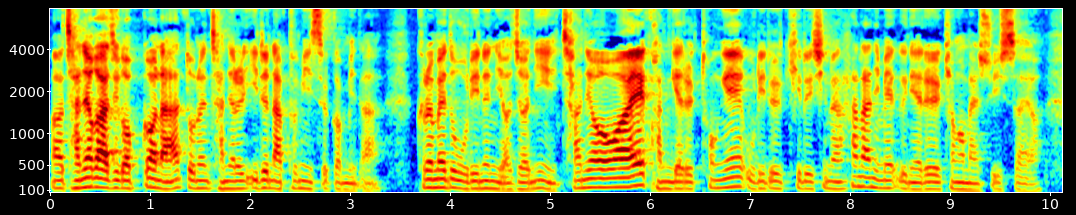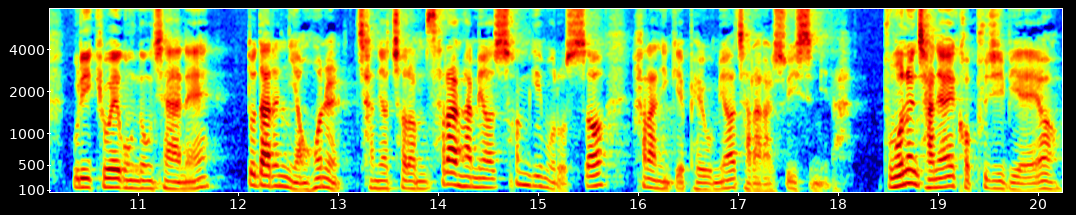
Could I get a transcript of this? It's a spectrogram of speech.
어, 자녀가 아직 없거나 또는 자녀를 잃은 아픔이 있을 겁니다. 그럼에도 우리는 여전히 자녀와의 관계를 통해 우리를 기르시는 하나님의 은혜를 경험할 수 있어요. 우리 교회 공동체 안에 또 다른 영혼을 자녀처럼 사랑하며 섬김으로써 하나님께 배우며 자라갈 수 있습니다. 부모는 자녀의 거푸집이에요.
